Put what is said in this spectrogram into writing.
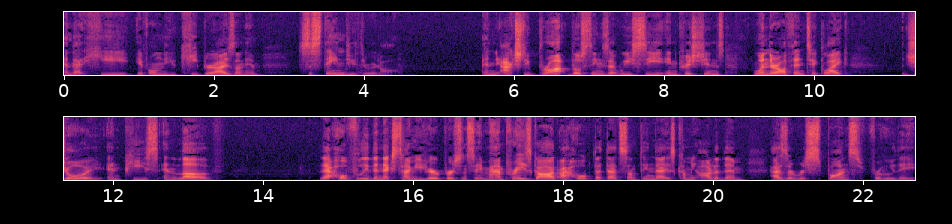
And that he, if only you keep your eyes on him, sustained you through it all. And actually brought those things that we see in Christians when they're authentic, like joy and peace and love. That hopefully the next time you hear a person say, Man, praise God, I hope that that's something that is coming out of them as a response for who they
